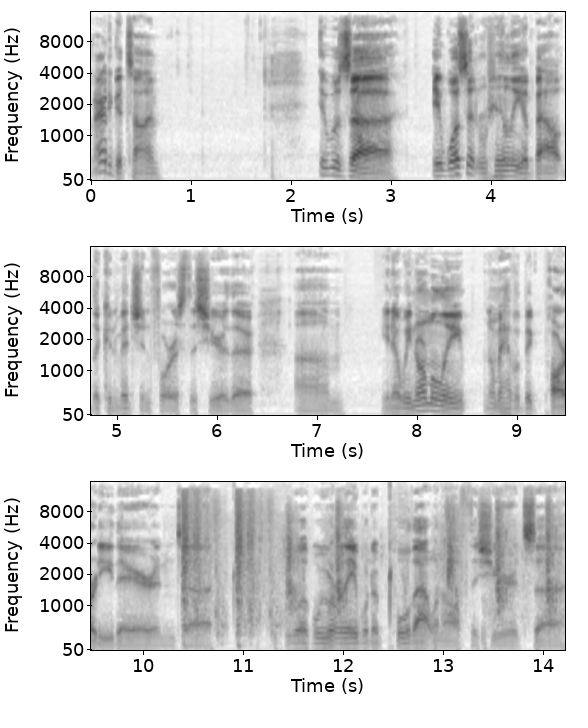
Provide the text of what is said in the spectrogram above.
I had a good time. It was uh, it wasn't really about the convention for us this year, though. Um, you know, we normally normally have a big party there, and uh, we we weren't really able to pull that one off this year. It's uh,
